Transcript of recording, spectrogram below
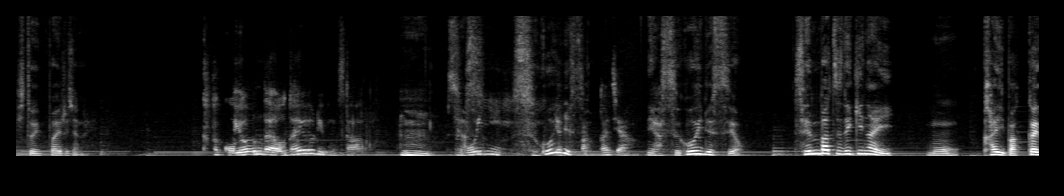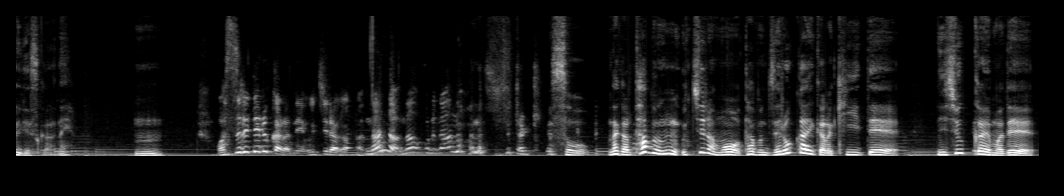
人いっぱいいるじゃない。過去読んだお便りもさうん。すごいやすすごいですいやすごいですよ。選抜できないもう回ばっかりですからね。うん。忘れてるからねうちらが。なんだなこれ何の話してたっけ？そう。だから多分うちらも多分0回から聞いて20回まで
